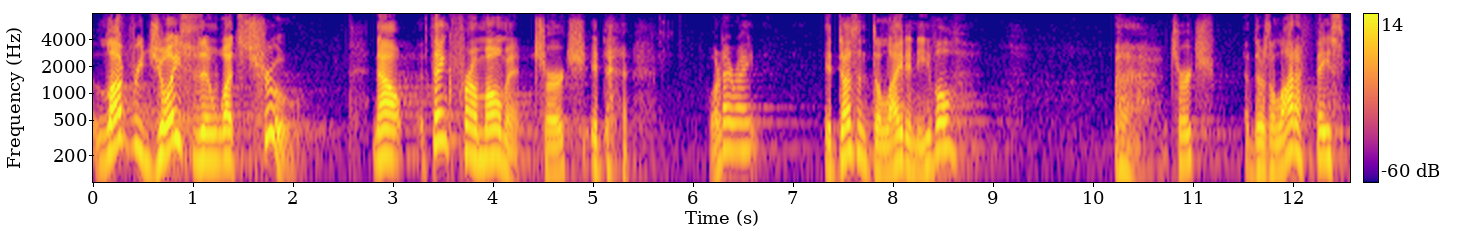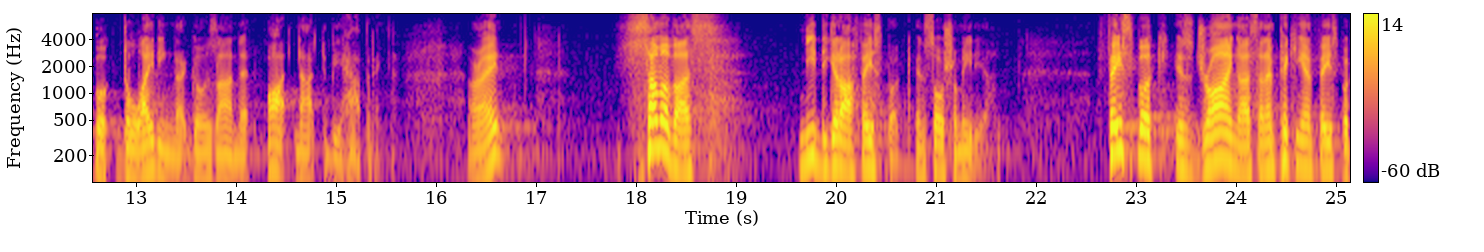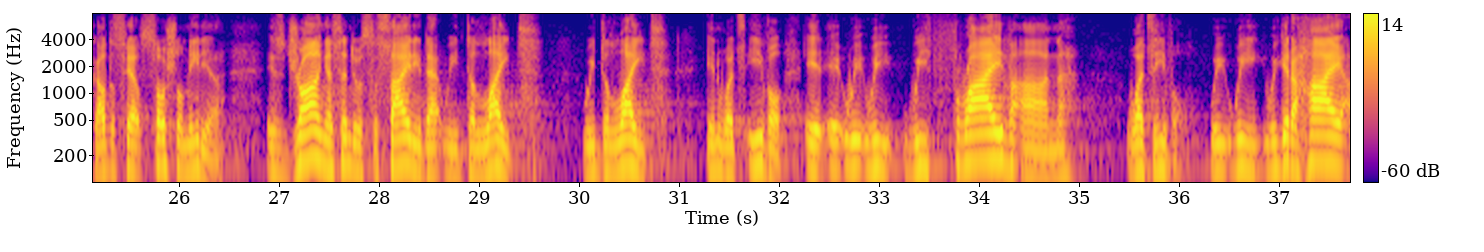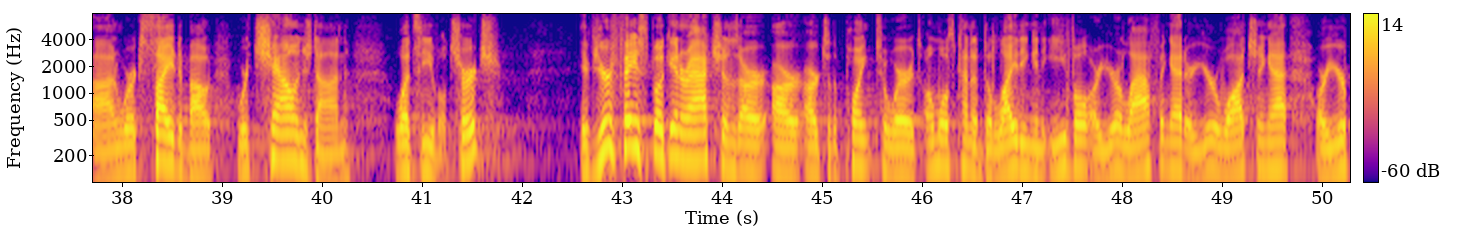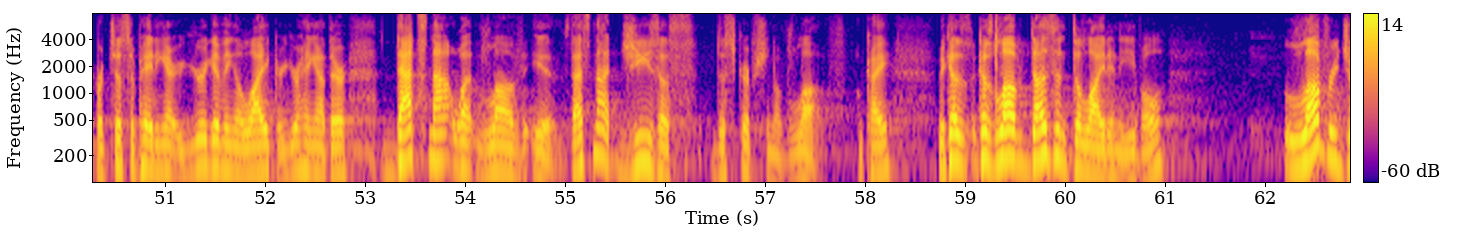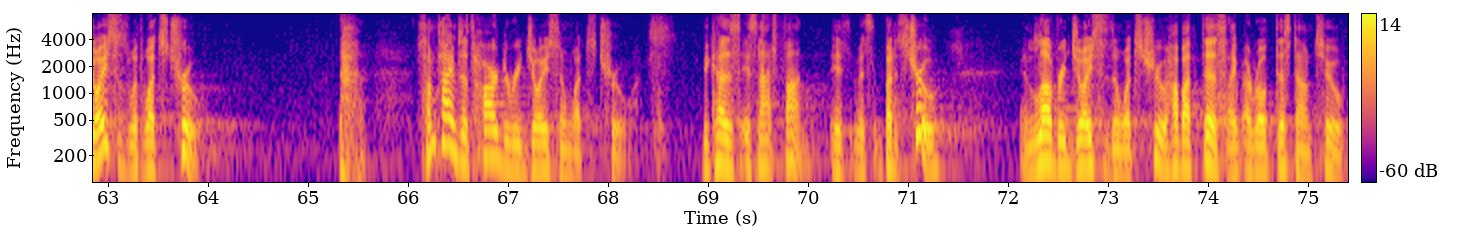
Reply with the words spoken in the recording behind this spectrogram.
love rejoices in what's true. Now, think for a moment, church. It, what did I write? It doesn't delight in evil? church, there's a lot of Facebook delighting that goes on that ought not to be happening. All right? Some of us need to get off Facebook and social media. Facebook is drawing us, and I'm picking on Facebook, I'll just say social media, is drawing us into a society that we delight. We delight in what's evil. It, it, we, we, we thrive on what's evil. We, we, we get a high on, we're excited about, we're challenged on what's evil. Church, if your Facebook interactions are, are, are to the point to where it's almost kind of delighting in evil, or you're laughing at, or you're watching at, or you're participating at, or you're giving a like, or you're hanging out there, that's not what love is. That's not Jesus' description of love, okay? Because, because love doesn't delight in evil. Love rejoices with what's true. Sometimes it's hard to rejoice in what's true because it's not fun, it's, it's, but it's true. And love rejoices in what's true. How about this? I, I wrote this down too.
